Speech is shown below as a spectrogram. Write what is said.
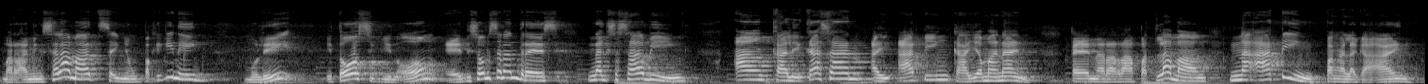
Maraming salamat sa inyong pakikinig. Muli, ito si Ginoong Edison San Andres nagsasabing, ang kalikasan ay ating kayamanan, kaya nararapat lamang na ating pangalagaan.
